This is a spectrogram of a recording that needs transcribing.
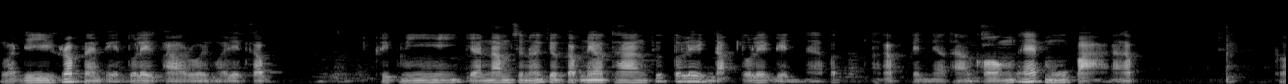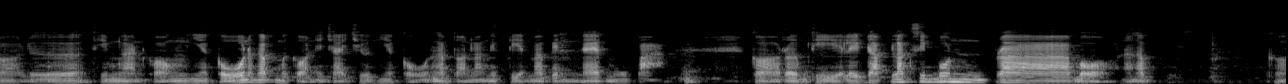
สวัสดีครับแฟนเพจตัวเลขพารวยหวยเด็ดครับ คลิปนี้จะนำเสนอเกี่ยวกับแนวทางชุดตัวเลขดับตัวเลขเด่นนะครับนะครับเป็นแนวทางของแอดหมูป่านะครับ ก็หรือทีมงานของเฮียโกนะครับ เมื่อก่อนเนี่ยใช้ชื่อเฮียโกนะครับ ตอนหลังนี่เปลี่ยนมาเป็นแอดหมูป่า ก็เริ่มที่เลขดับลักสิบบนปลาบ่อนะครับ ก็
